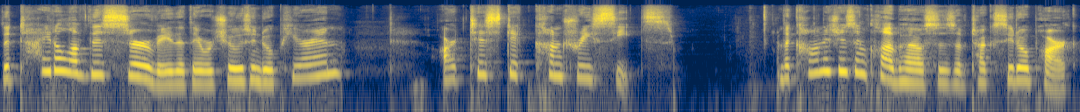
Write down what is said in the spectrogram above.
the title of this survey that they were chosen to appear in Artistic Country Seats. The cottages and clubhouses of Tuxedo Park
